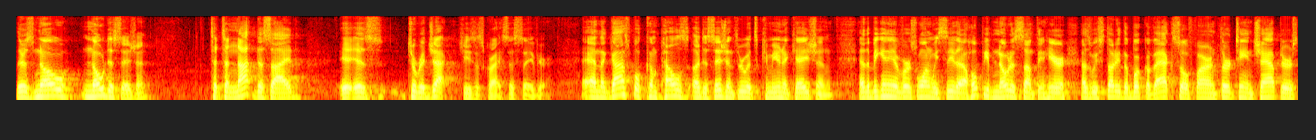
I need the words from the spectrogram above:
there's no, no decision. To, to not decide is to reject Jesus Christ as Savior. And the gospel compels a decision through its communication. At the beginning of verse 1, we see that. I hope you've noticed something here as we've studied the book of Acts so far in 13 chapters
